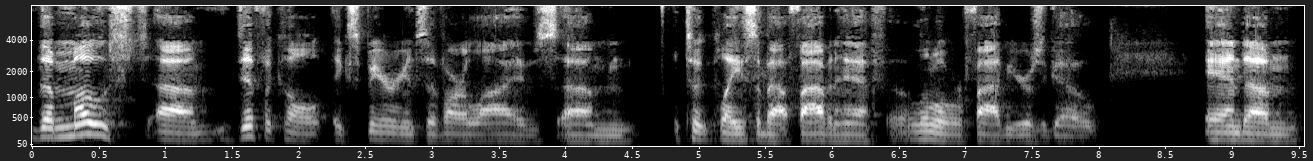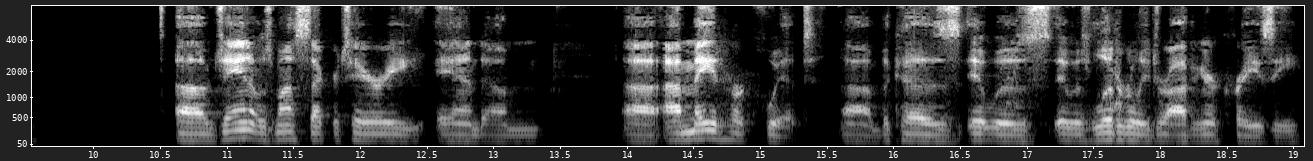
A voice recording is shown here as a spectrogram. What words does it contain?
the most um, difficult experience of our lives um, took place about five and a half, a little over five years ago. And uh, Janet was my secretary, and um, uh, I made her quit uh, because it was it was literally driving her crazy.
